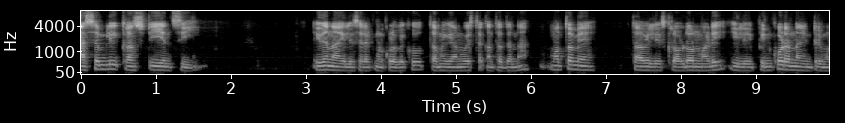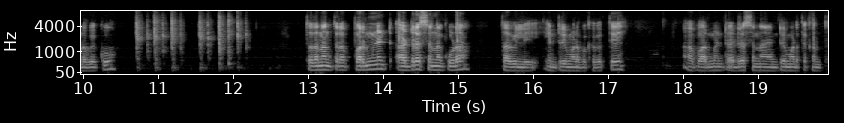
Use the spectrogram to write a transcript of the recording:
ಅಸೆಂಬ್ಲಿ ಕಾನ್ಸ್ಟಿಯೆನ್ಸಿ ಇದನ್ನು ಇಲ್ಲಿ ಸೆಲೆಕ್ಟ್ ಮಾಡ್ಕೊಳ್ಬೇಕು. ತಮಗೆ ಅನ್ವಯಿಸ್ತಕ್ಕಂಥದ್ದನ್ನು ಮತ್ತೊಮ್ಮೆ ತಾವಿಲ್ಲಿ ಸ್ಕ್ರಾಲ್ ಡೌನ್ ಮಾಡಿ. ಇಲ್ಲಿ ಪಿನ್ ಕೋಡನ್ನು ಎಂಟ್ರಿ ಮಾಡಬೇಕು. ತದನಂತರ ಪರ್ಮನೆಂಟ್ ಅಡ್ರೆಸ್ಸನ್ನು ಕೂಡ ತಾವಿಲ್ಲಿ ಎಂಟ್ರಿ ಮಾಡಬೇಕಾಗುತ್ತೆ. ಆ ಪರ್ಮನೆಂಟ್ ಅಡ್ರೆಸ್ಸನ್ನು ಎಂಟ್ರಿ ಮಾಡ್ತಕ್ಕಂಥ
